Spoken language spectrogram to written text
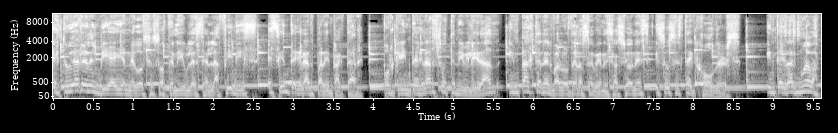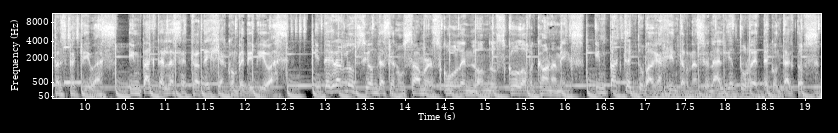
Estudiar el MBA en negocios sostenibles en la FINIS es integrar para impactar, porque integrar sostenibilidad impacta en el valor de las organizaciones y sus stakeholders. Integrar nuevas perspectivas impacta en las estrategias competitivas. Integrar la opción de hacer un Summer School en London School of Economics impacta en tu bagaje internacional y en tu red de contactos.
